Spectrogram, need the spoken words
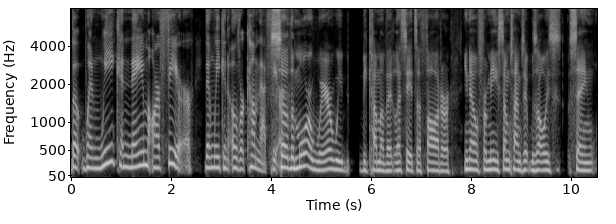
but when we can name our fear, then we can overcome that fear. So the more aware we become of it, let's say it's a thought, or, you know, for me, sometimes it was always saying,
